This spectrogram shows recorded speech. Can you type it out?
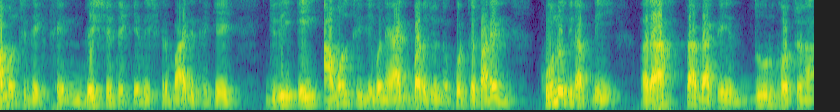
আমলটি দেখছেন দেশে থেকে, দেশের বাইরে থেকে, যদি এই আমলটি জীবনে একবারের জন্য করতে পারেন, কোনোদিন আপনি রাস্তাঘাটে দুর্ঘটনা,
